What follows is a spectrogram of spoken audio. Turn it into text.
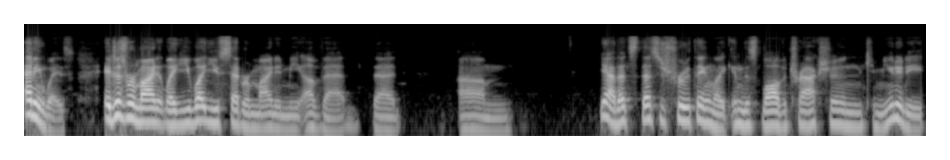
Anyways, it just reminded like you what you said reminded me of that that um yeah, that's that's a true thing. Like in this law of attraction community,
